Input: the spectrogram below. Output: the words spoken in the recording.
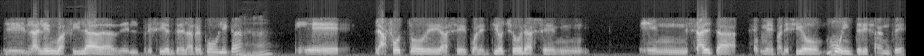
de la lengua afilada del presidente de la República. Eh, la foto de hace 48 horas en, en Salta me pareció muy interesante,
